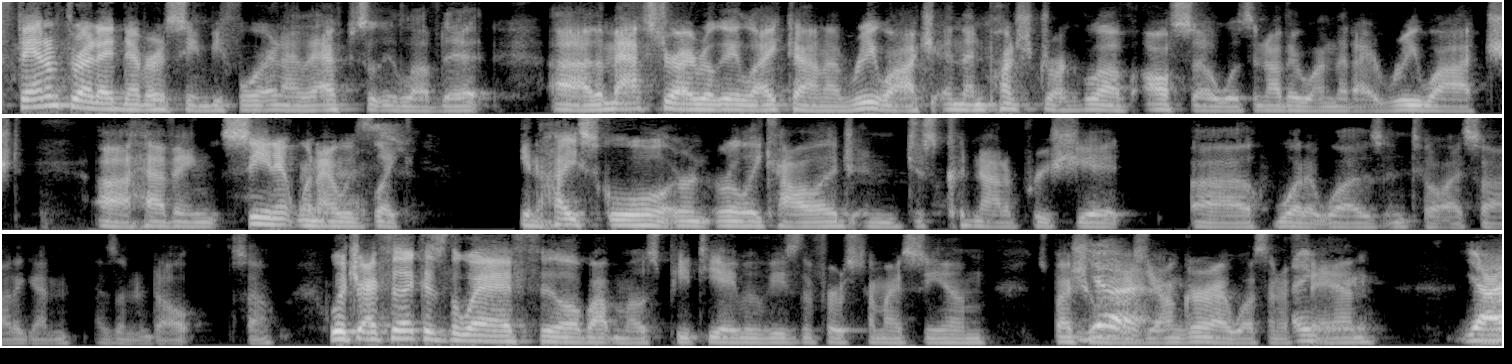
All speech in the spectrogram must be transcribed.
Phantom Thread I'd never seen before, and I absolutely loved it. Uh, the Master I really liked on a rewatch, and then Punch Drunk Love also was another one that I rewatched, uh, having seen it when I was Nice. like in high school or in early college, and just could not appreciate uh, what it was until I saw it again as an adult. So, which I feel like is the way I feel about most PTA movies the first time I see them, especially when I was Yeah. younger. I wasn't a I fan. Yeah,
